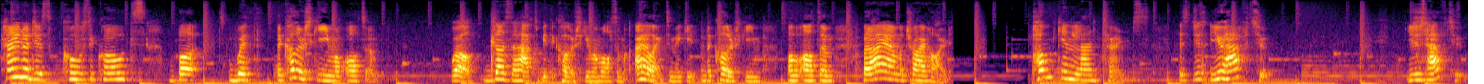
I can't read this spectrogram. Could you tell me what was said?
kind of just cozy clothes, but with the color scheme of autumn. Well, doesn't have to be the color scheme of autumn. I like to make it the color scheme of autumn, but I am a tryhard. Pumpkin lanterns. It's just, you have to. You just have to.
